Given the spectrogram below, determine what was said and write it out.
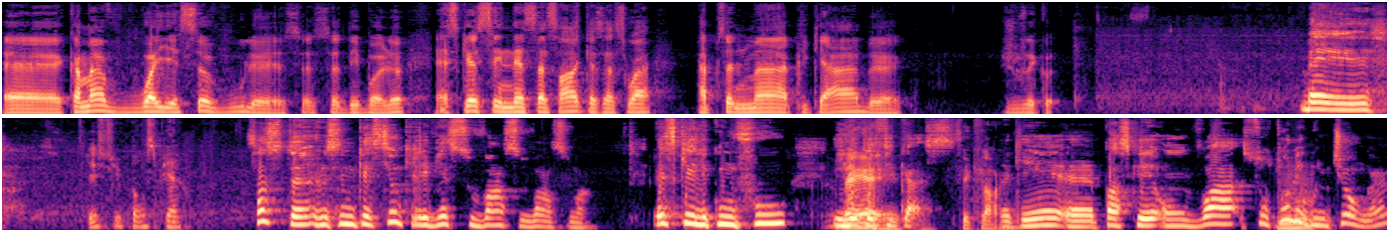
Euh, comment vous voyez ça, vous, le, ce, débat-là? Est-ce que c'est nécessaire que ça soit absolument applicable? Je vous écoute. Ben. Je pense, Pierre? Ça, c'est une question qui revient souvent, souvent, souvent. Est-ce que le Kung Fu, il est ben, efficace? C'est clair. OK? Euh, parce qu'on voit, surtout les mhm. Wing Chun, hein,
